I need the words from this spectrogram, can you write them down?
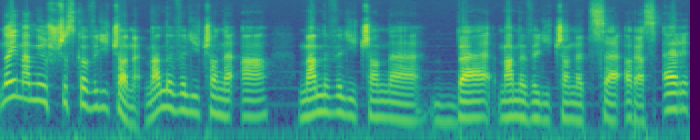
No i mamy już wszystko wyliczone. Mamy wyliczone a, mamy wyliczone b, mamy wyliczone c oraz r,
